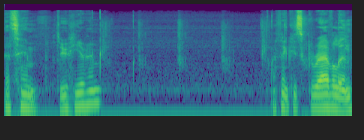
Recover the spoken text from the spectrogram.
That's him. Do you hear him? I think he's graveling.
